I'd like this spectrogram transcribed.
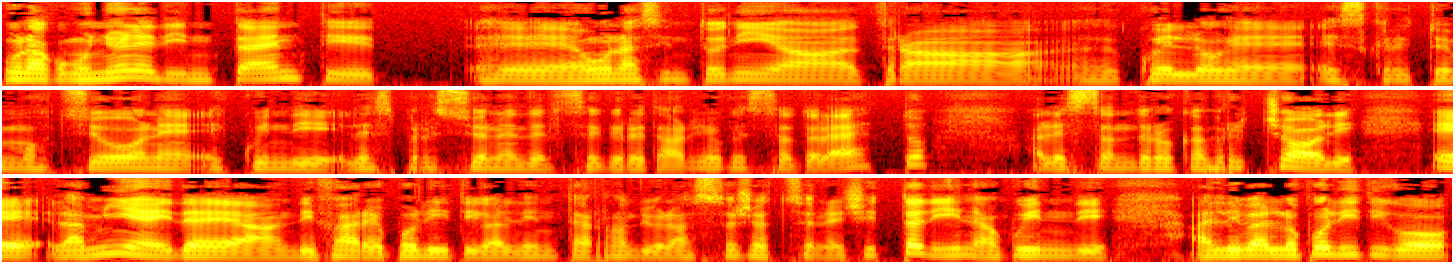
una comunione di intenti eh, una sintonia tra eh, quello che è scritto in mozione e quindi l'espressione del segretario che è stato eletto, Alessandro Capriccioli, e la mia idea di fare politica all'interno di un'associazione cittadina, quindi a livello politico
